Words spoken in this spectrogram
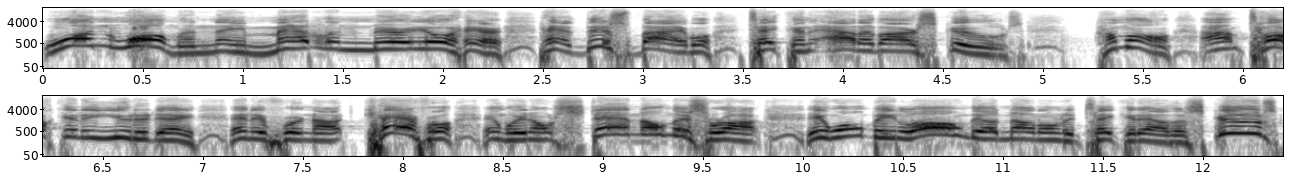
One woman named Madalyn Murray O'Hair had this Bible taken out of our schools. Come on, I'm talking to you today. And if we're not careful and we don't stand on this rock, it won't be long. They'll not only take it out of the schools,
